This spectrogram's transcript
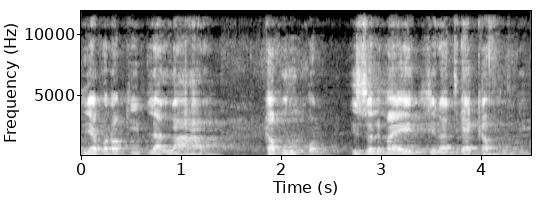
diɲɛ kɔnɔ k'i bila lahara kaburu kɔnɔ isolement ye diɲɛlatigɛ kaburu de ye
